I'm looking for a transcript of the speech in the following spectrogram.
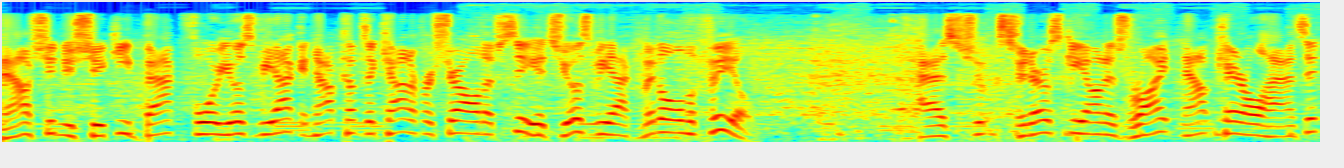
Now Shinyashiki back for Jozwiak, and now comes a counter for Charlotte FC. It's Jozwiak, middle of the field. Has Swiderski on his right. Now Karol has it.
